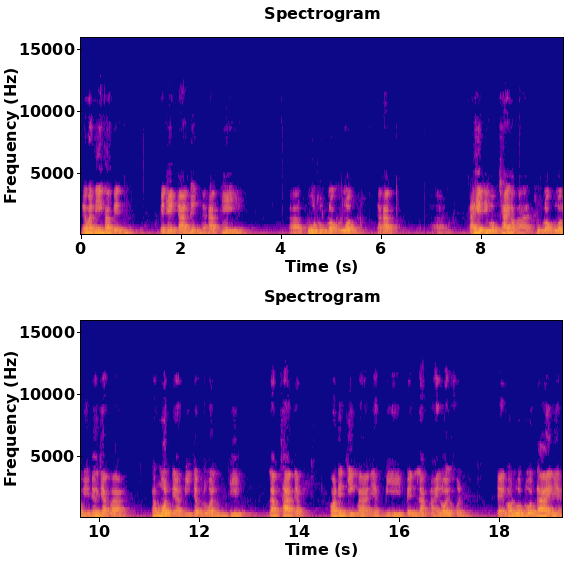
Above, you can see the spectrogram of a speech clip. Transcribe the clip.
และวันนี้ก็เป็นเป็นเหตุการณ์หนึ่งนะครับที่ผู้ถูกหลอกลวงนะครับสาเหตุที่ผมใช้คำว่าถูกหลอกลวงเนี่ยเนื่องจากว่า ทั้งหมดเนี่ยมีจำนวนที่รับทราบจากข้อเท็จจริงมาเนี่ยมีเป็นหลากหลายร้อยคน แต่เขารวบรวมได้เนี่ย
